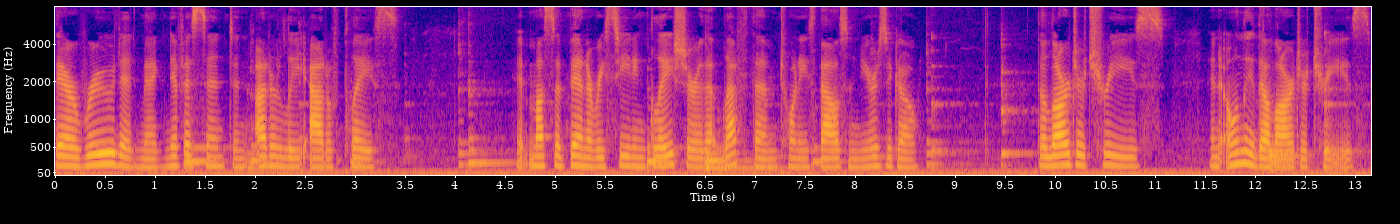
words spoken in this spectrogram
They are rude and magnificent and utterly out of place. It must have been a receding glacier that left them 20,000 years ago. The larger trees, and only the larger trees,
